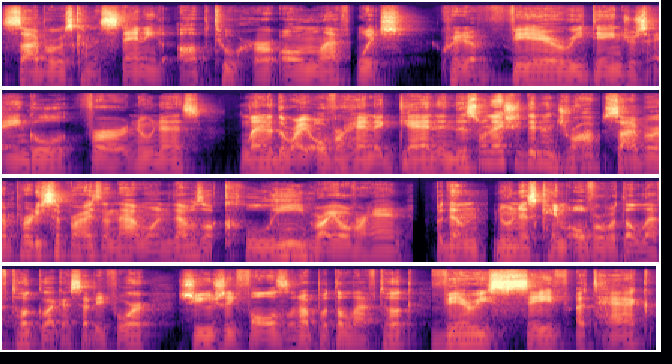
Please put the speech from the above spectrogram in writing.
Cyborg was kind of standing up to her own left, which created a very dangerous angle for Nunes. Landed the right overhand again, and this one actually didn't drop Cyborg. I'm pretty surprised on that one. That was a clean right overhand. But then Nunes came over with the left hook, like I said before. She usually follows it up with the left hook. Very safe attack.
